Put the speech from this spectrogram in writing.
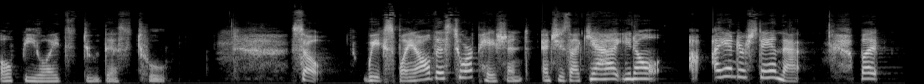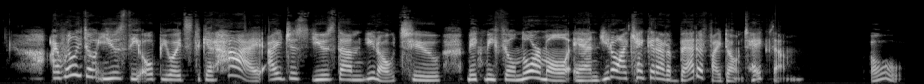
Opioids do this too. So we explain all this to our patient, and she's like, Yeah, you know, I understand that. But I really don't use the opioids to get high. I just use them, you know, to make me feel normal. And, you know, I can't get out of bed if I don't take them. Oh.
